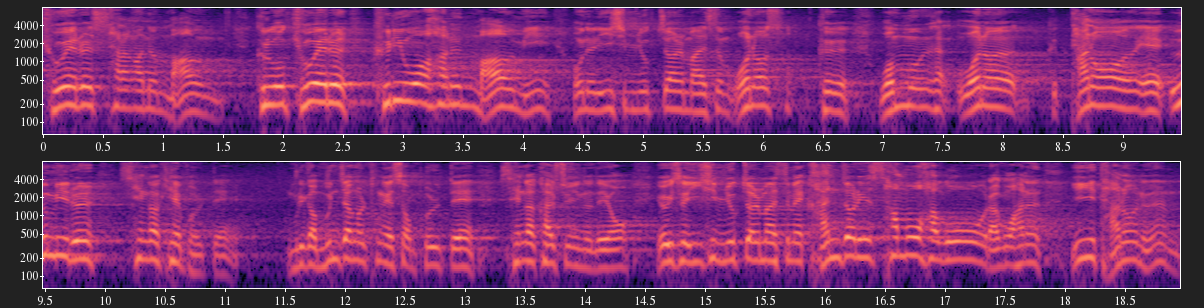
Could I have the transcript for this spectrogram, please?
교회를 사랑하는 마음 그리고 교회를 그리워하는 마음이 오늘 26절 말씀 원어 그 원문 원어 그 단어의 의미를 생각해 볼때 우리가 문장을 통해서 볼 때 생각할 수 있는데요. 여기서 26절 말씀에 간절히 사모하고라고 하는 이 단어는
